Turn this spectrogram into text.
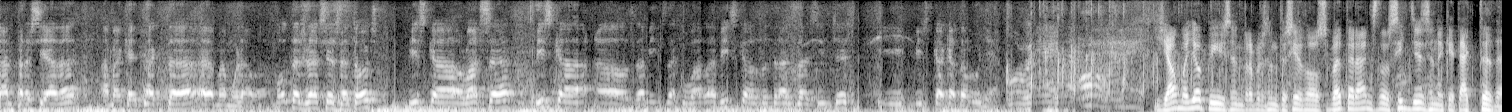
tan preciada, amb aquest acte eh, memorable. Moltes gràcies a tots, visca el Barça, visca els amics de Koala, visca els veterans de Sitges i visca Catalunya. Molt bé. Jaume Llopis, en representació dels veterans dels Sitges en aquest acte de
